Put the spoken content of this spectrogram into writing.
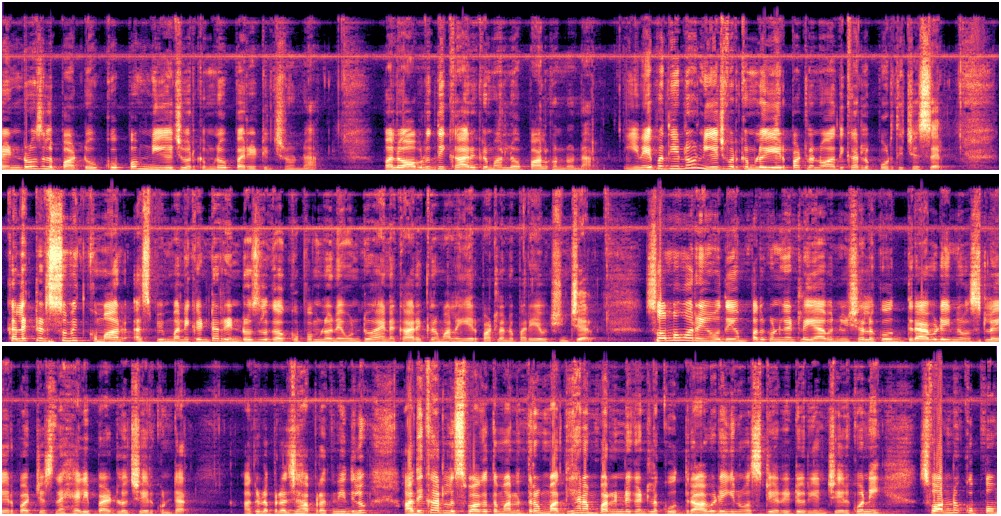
రెండు రోజుల పాటు కుప్పం నియోజకవర్గంలో పర్యటించనున్నారు. పలు అభివృద్ధి కార్యక్రమాల్లో పాల్గొనున్నారు. ఈ నేపథ్యంలో నియోజకవర్గంలో ఏర్పాట్లను అధికారులు పూర్తి చేశారు. కలెక్టర్ సుమిత్ కుమార్ ఎస్పీ మణికంఠ రెండు రోజులుగా కుప్పంలోనే ఉంటూ ఆయన కార్యక్రమాల ఏర్పాట్లను పర్యవేక్షించారు. సోమవారం ఉదయం పదకొండు గంటల యాభై నిమిషాలకు ద్రావిడ యూనివర్సిటీలో ఏర్పాటు చేసిన హెలిప్యాడ్లో చేరుకుంటారు. అక్కడ ప్రజాప్రతినిధులు అధికారుల స్వాగతం అనంతరం మధ్యాహ్నం పన్నెండు గంటలకు ద్రావిడ యూనివర్సిటీ ఆడిటోరియం చేరుకొని Swarnakuppam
